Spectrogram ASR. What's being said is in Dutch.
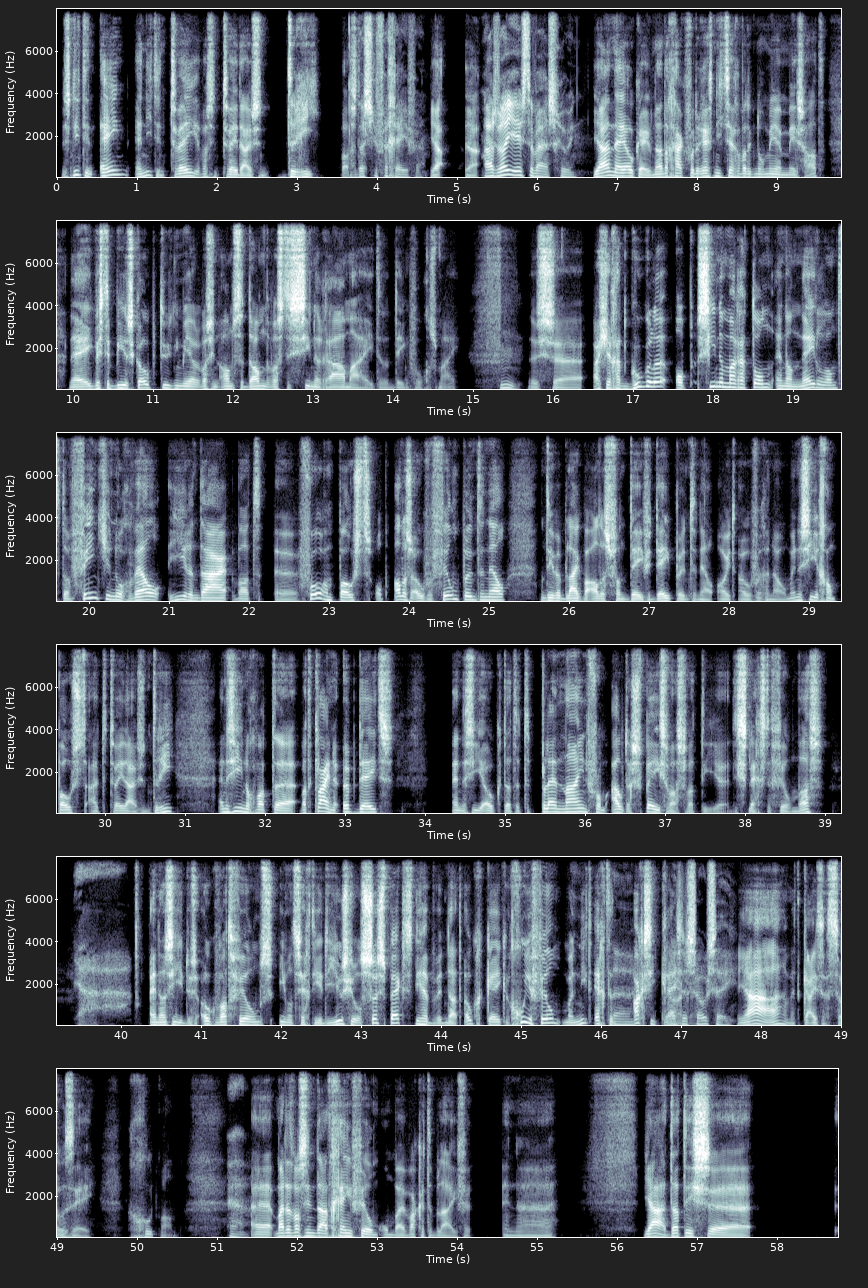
Dus niet in één en niet in twee. Het was in 2003. Was Nou, dat is je vergeven. Ja, ja. Maar het is wel je eerste waarschuwing. Ja, nee, oké. Nou, dan ga ik voor de rest niet zeggen wat ik nog meer mis had. Nee, ik wist de bioscoop natuurlijk niet meer. Dat was in Amsterdam. Dat was de Cinerama, heette dat ding volgens mij. Hm. Dus eh, als je gaat googlen op Cinemarathon en dan Nederland, dan vind je nog wel hier en daar wat eh forumposts op allesoverfilm.nl. Want die hebben blijkbaar alles van dvd.nl ooit overgenomen. En dan zie je gewoon posts uit 2003. En dan zie je nog wat, eh, wat kleine updates. En dan zie je ook dat het Plan 9 from Outer Space was, wat die, die slechtste film was. Ja. En dan zie je dus ook wat films. Iemand zegt hier The Usual Suspects. Die hebben we inderdaad ook gekeken. Goede film, maar niet echt een Eh, actiekraker. Keizer Soze. Ja, met Keizer Soze. Goed man. Ja. Eh, maar dat was inderdaad geen film om bij wakker te blijven. En eh, ja, dat is...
